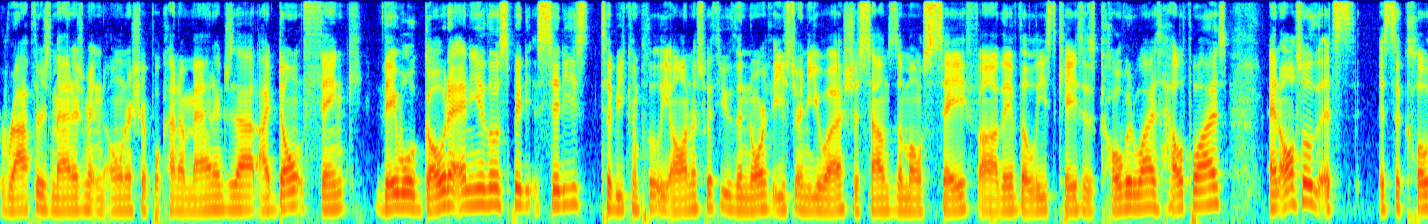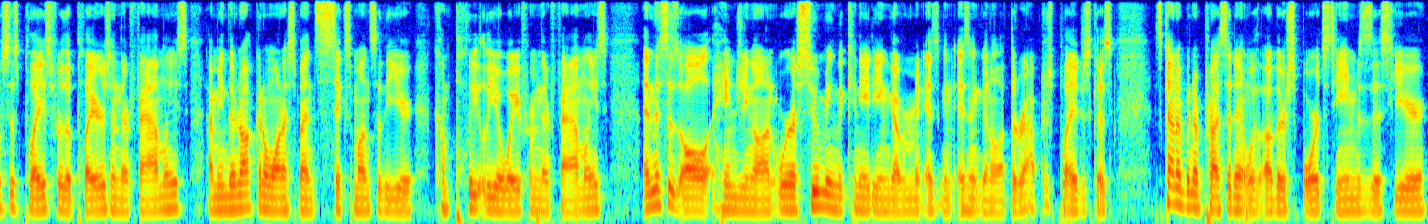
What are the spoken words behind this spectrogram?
Raptors management and ownership will kind of manage that. I don't think they will go to any of those cities, to be completely honest with you. The northeastern U.S. just sounds the most safe. Uh, they have the least cases COVID wise, health wise. And also, it's it's the closest place for the players and their families. I mean, they're not going to want to spend six months of the year completely away from their families. And this is all hinging on, we're assuming the Canadian government isn't, isn't going to let the Raptors play just because it's kind of been a precedent with other sports teams this year.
